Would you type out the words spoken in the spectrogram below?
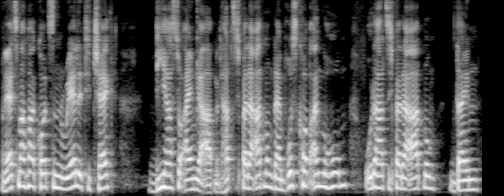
Und jetzt mach mal kurz einen Reality-Check. Wie hast du eingeatmet? Hat sich bei der Atmung dein Brustkorb angehoben oder hat sich bei der Atmung dein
